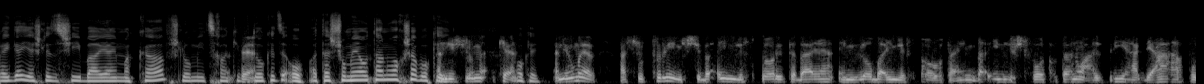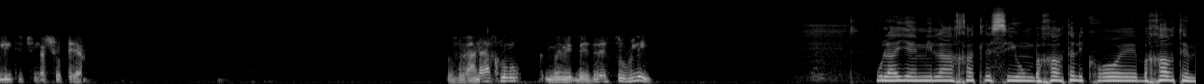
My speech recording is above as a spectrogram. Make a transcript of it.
רגע, יש איזושהי בעיה עם הקו, שלומי יצחק כן. יבדוק את זה. או, אתה שומע אותנו עכשיו? אוקיי. אני שומע, כן. אוקיי. אני אומר, השוטרים שבאים לפתור את הבעיה, הם לא באים לפתור אותה, הם באים לשפוט אותנו על פי הדעה הפוליטית של השוטר. ואנחנו בזה סובלים. אולי אה, מילה אחת לסיום. בחרת לקרוא, אה, בחרתם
